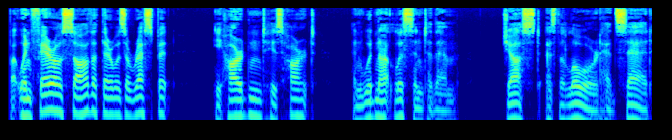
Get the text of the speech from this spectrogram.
But when Pharaoh saw that there was a respite, he hardened his heart and would not listen to them, just as the Lord had said.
